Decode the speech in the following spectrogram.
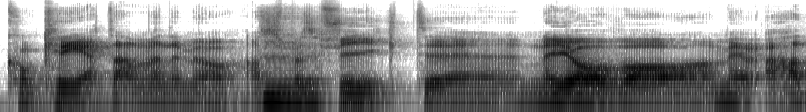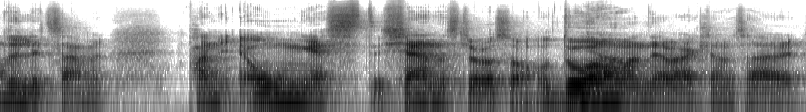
konkret använder mig av. Alltså Mm. specifikt eh, när jag var, men jag hade lite så här med panik, ångestkänslor och så. Och då Ja. använde jag verkligen så här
